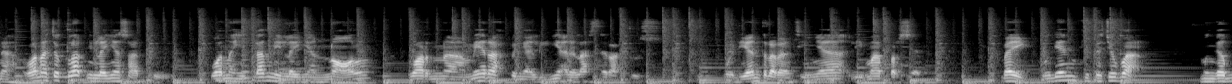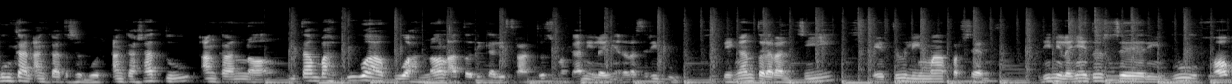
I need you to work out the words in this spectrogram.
Nah, warna coklat nilainya 1, warna hitam nilainya 0, warna merah pengalinya adalah 100. Kemudian toleransinya 5%. Baik, kemudian kita coba menggabungkan angka tersebut. Angka 1, angka 0, ditambah 2 buah 0 atau dikali 100, maka nilainya adalah 1000. Dengan toleransi yaitu 5%. Jadi nilainya itu 1000 ohm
